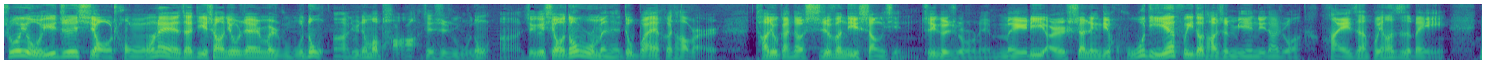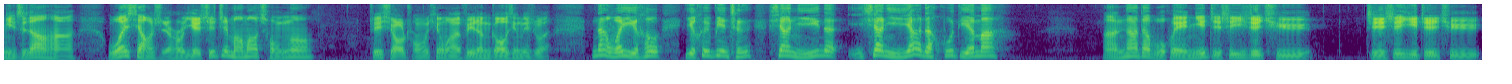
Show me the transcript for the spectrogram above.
说有一只小虫呢，在地上就在这么蠕动啊，就这么爬，这是蠕动啊。这个小动物们呢都不爱和它玩，它就感到十分的伤心。这个时候呢，美丽而善良的蝴蝶飞到它身边，对它说：“孩子，不要自卑，你知道哈，我小时候也是只毛毛虫哦。”这小虫听完非常高兴地说：“那我以后也会变成像你的像你一样的蝴蝶吗？”啊，那倒不会，你只是一只蛆，只是一只蛆。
